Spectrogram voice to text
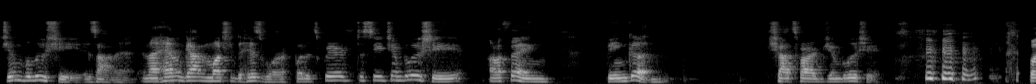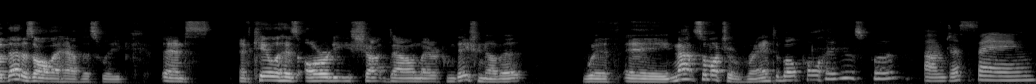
Jim Belushi is on it, and I haven't gotten much into his work, but it's weird to see Jim Belushi on a thing being good. Shots fired, Jim Belushi. But that is all I have this week, and and Kayla has already shot down my recommendation of it with a not so much a rant about Paul Haggis, but I'm just saying,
